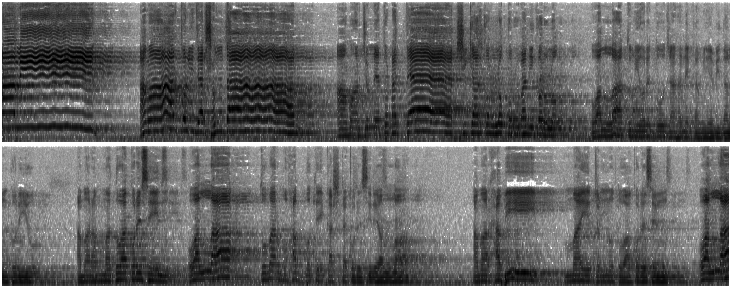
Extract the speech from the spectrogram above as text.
মালিক, আমার কলিজার সন্তান, আমার জন্য এতটা ত্যাগ স্বীকার করল, কোরবানি করল। ও আল্লাহ, তুমি ওরে দো জাহানে কামিয়ে বিধান করিও। আমার আম্মা দোয়া করেছেন, ও আল্লাহ, তোমার মোহাব্বতে কাজটা করেছি রে আল্লাহ। আমার হাবিব মায়ের জন্য দোয়া করেছেন। ও আল্লাহ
